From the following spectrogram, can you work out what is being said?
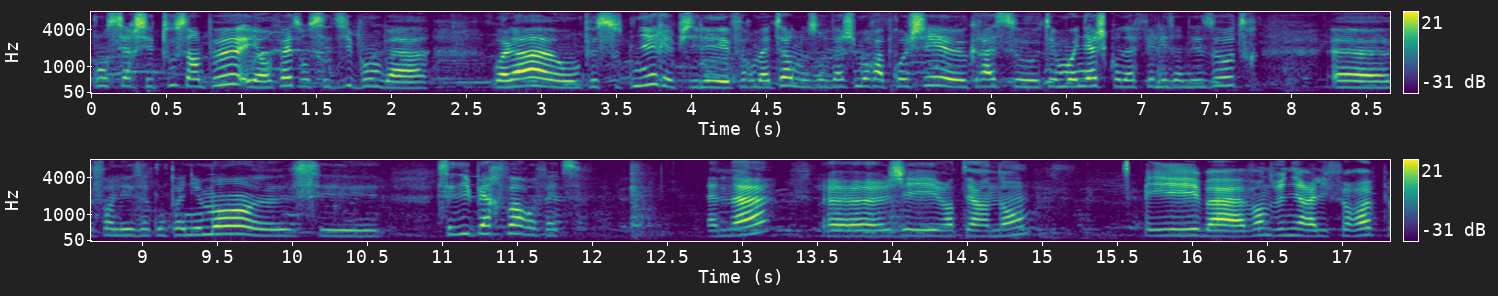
qu'on se cherchait tous un peu, et en fait on s'est dit bon bah voilà, on peut se soutenir, et puis les formateurs nous ont vachement rapprochés euh, grâce aux témoignages qu'on a fait les uns des autres, enfin euh, les accompagnements, c'est hyper fort en fait. Anna, j'ai 21 ans, et bah, avant de venir à l'IF Europe,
